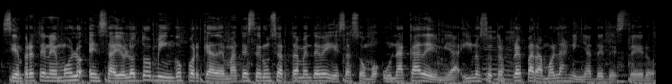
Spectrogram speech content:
Siempre tenemos los ensayos los domingos porque además de ser un certamen de belleza somos una academia y nosotros preparamos las niñas desde cero.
